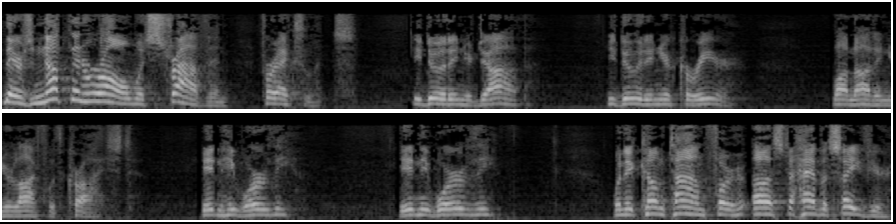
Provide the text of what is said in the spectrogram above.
There's nothing wrong with striving for excellence. You do it in your job. You do it in your career. While not in your life with Christ. Isn't He worthy? Isn't He worthy? When it come time for us to have a Savior,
